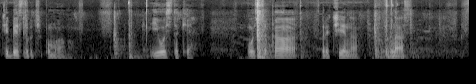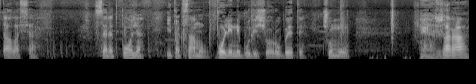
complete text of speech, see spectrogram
Чи швидко, чи помало. І ось таке. Ось така причина в нас сталася серед поля. І так само в полі не буде що робити. Чому? Жара,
